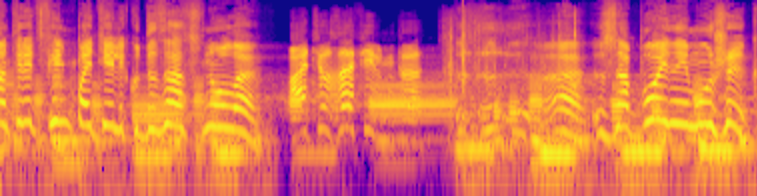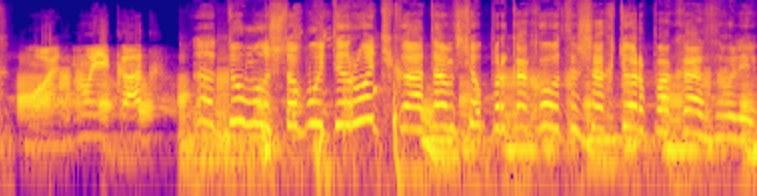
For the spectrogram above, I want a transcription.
Хотела посмотреть фильм по телеку, да заснула А что за фильм-то? А, Забойный мужик Ой, ну и как? А, Думала, что будет эротика, а там все про какого-то шахтера показывали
